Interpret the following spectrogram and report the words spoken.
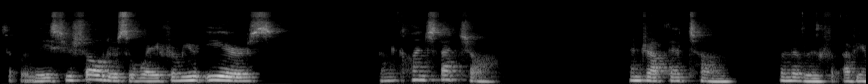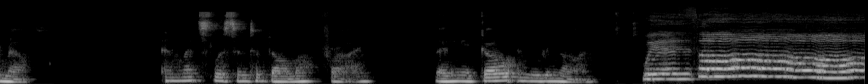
So release your shoulders away from your ears and clench that jaw and drop that tongue from the roof of your mouth. And let's listen to Velma Frye, letting it go and moving on. With all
